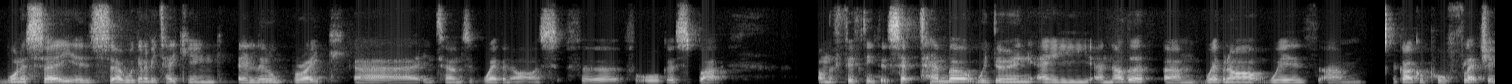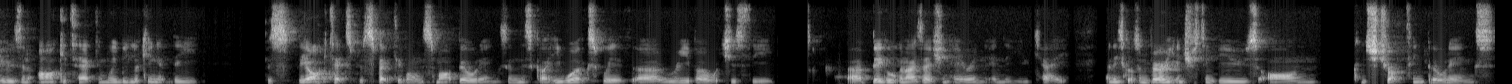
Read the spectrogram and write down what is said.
want to say is uh, we're going to be taking a little break uh, in terms of webinars for, for August, but on the 15th of September, we're doing a another um, webinar with um, a guy called Paul Fletcher, who's an architect, and we'll be looking at the the architect's perspective on smart buildings. And this guy, he works with uh, RIBA, which is the uh, big organization here in, in the UK. And he's got some very interesting views on constructing buildings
